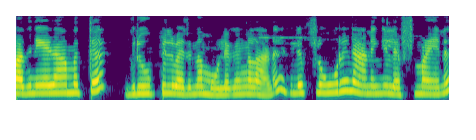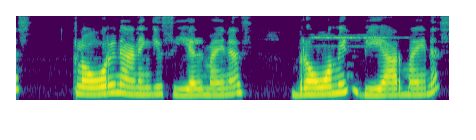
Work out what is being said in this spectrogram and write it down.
പതിനേഴാമത്തെ ഗ്രൂപ്പിൽ വരുന്ന മൂലകങ്ങളാണ്. ഇതിൽ ഫ്ലൂറിൻ ആണെങ്കിൽ എഫ് മൈനസ് ക്ലോറിൻ ആണെങ്കിൽ C L minus bromine B R minus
